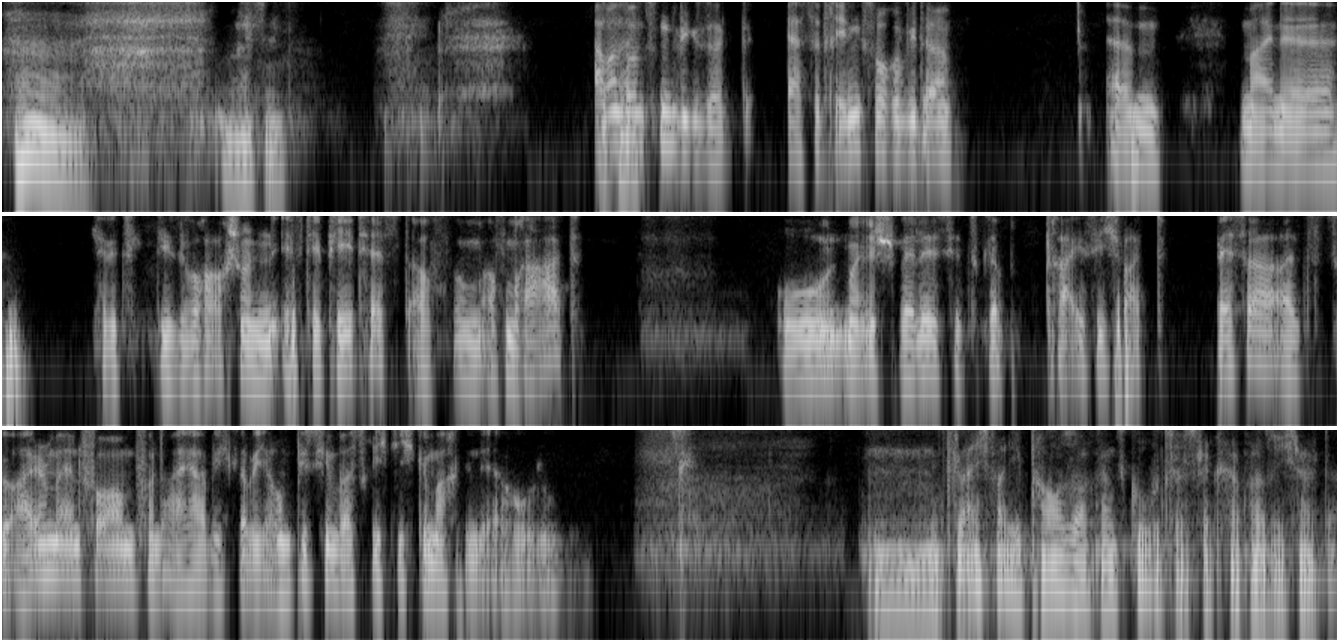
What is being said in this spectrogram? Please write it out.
Ah, Wahnsinn. Aber ansonsten, wie gesagt, erste Trainingswoche wieder. Ähm, meine, ich hatte jetzt diese Woche auch schon einen FTP-Test auf, auf dem Rad. Und meine Schwelle ist jetzt, glaube 30 Watt besser als zu Ironman-Form. Von daher habe ich, glaube ich, auch ein bisschen was richtig gemacht in der Erholung. Hm, vielleicht war die Pause auch ganz gut, dass der Körper sich halt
